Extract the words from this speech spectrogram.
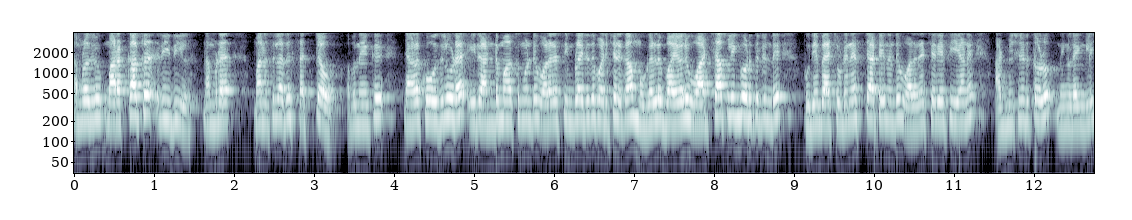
നമ്മളൊരു മറക്കാത്ത രീതിയിൽ നമ്മുടെ മനസ്സിൽ അത് സെറ്റ് ആവും. അപ്പോൾ നിങ്ങൾക്ക് ഞങ്ങളുടെ കോഴ്സിലൂടെ ഈ രണ്ട് മാസം കൊണ്ട് വളരെ സിമ്പിൾ ആയിട്ട് ഇത് പഠിച്ചെടുക്കാം. മുകളിൽ ബയോയിൽ വാട്സാപ്പ് ലിങ്ക് കൊടുത്തിട്ടുണ്ട്. പുതിയ ബാച്ച് ഉടനെ സ്റ്റാർട്ട് ചെയ്യുന്നുണ്ട്. വളരെ ചെറിയ ഫീ ആണ്. അഡ്മിഷൻ എടുത്തോളൂ. നിങ്ങളുടെ ഇംഗ്ലീഷ്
